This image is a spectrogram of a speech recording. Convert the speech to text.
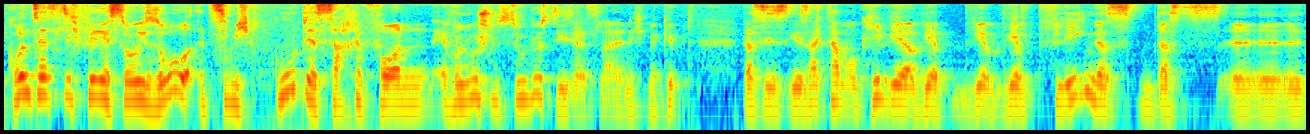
grundsätzlich finde ich es sowieso eine ziemlich gute Sache von Evolution Studios, die es jetzt leider nicht mehr gibt, dass sie gesagt haben, okay, wir, wir, wir, wir pflegen das, das, äh,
